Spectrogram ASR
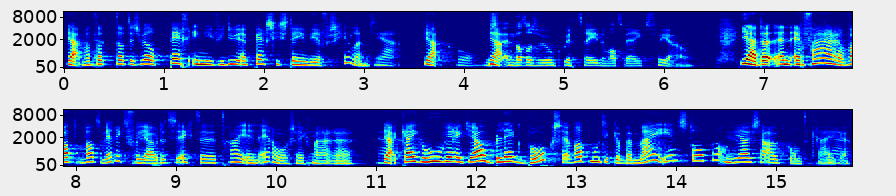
Ja, want Ja. Dat, dat is wel per individu en per systeem weer verschillend. ja. Ja. cool. Dus, Ja. En dat is ook weer trainen wat werkt voor jou. Ja, dat, en ervaren wat, wat werkt voor jou. Dat is echt eh, try and error, zeg Ja. maar. eh. Ja. ja. kijken hoe werkt jouw black box en wat moet ik er bij mij instoppen om de juiste outcome te krijgen.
